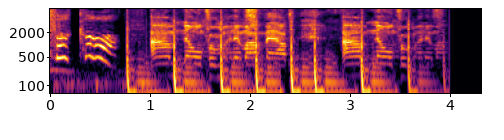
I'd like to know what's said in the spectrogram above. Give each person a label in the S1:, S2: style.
S1: fuck off.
